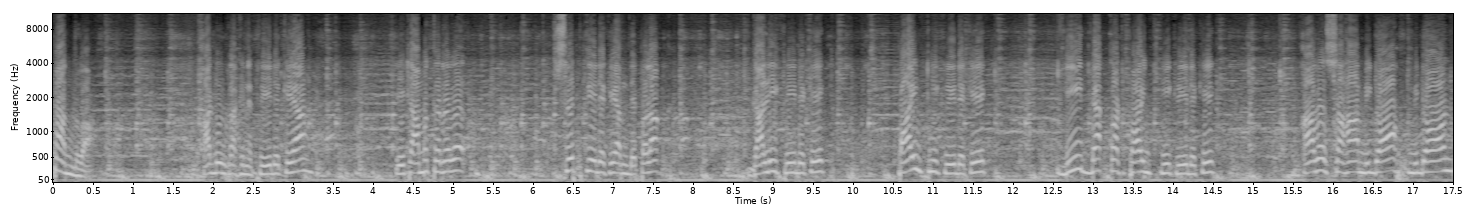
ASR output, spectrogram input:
පන්දුවක්. කඩුල් රකින්න ක්‍රීඩකයා ඊට අමතරව ස්ලිප් ක්‍රීඩකයන් දෙපළක් ගලී ක්‍රීඩකයෙක් පොයින්ට් ටී ක්‍රීඩකයෙක් ඩීප් බැක්වර්ඩ් පොයින්ට් ටී ක්‍රීඩකයෙක් කව සහ මිඩ් ඔෆ් මිඩ් ඔන්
